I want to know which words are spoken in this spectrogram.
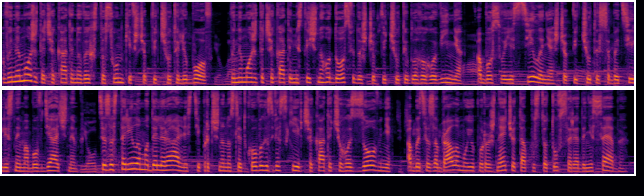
Ви не можете чекати нових стосунків, щоб відчути любов. Ви не можете чекати містичного досвіду, щоб відчути благоговіння, або своє зцілення, щоб відчути себе цілісним або вдячним. Це застаріла модель реальності причинно-наслідкових зв'язків, чекати чогось зовні, аби це забрало мою порожнечу та пустоту всередині себе.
